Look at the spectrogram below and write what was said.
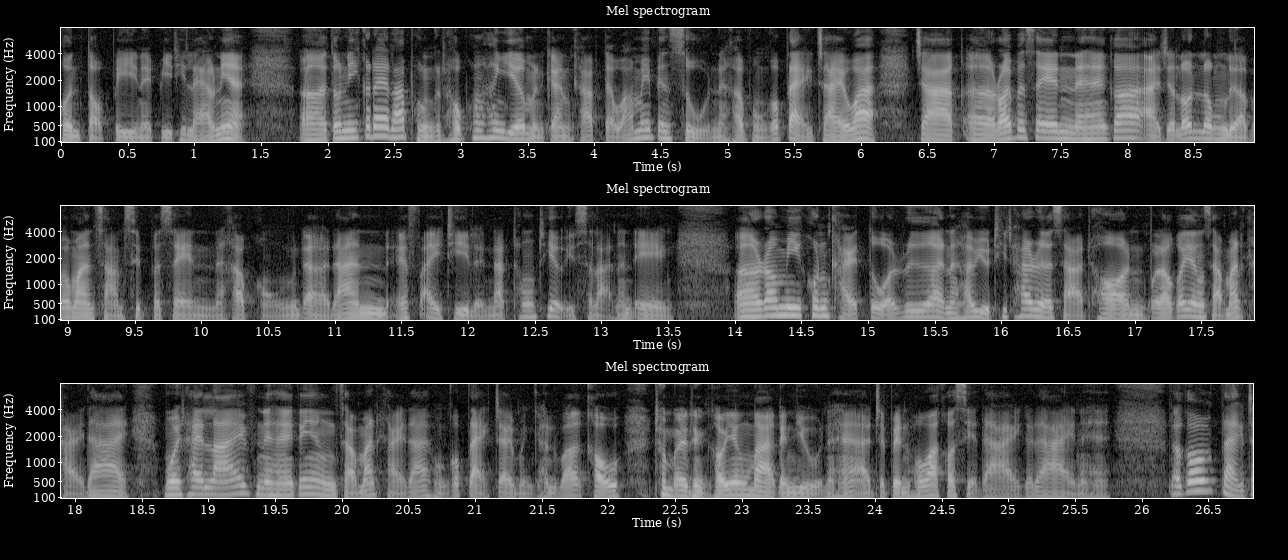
คนต่อปีในปีที่แล้วเนี่ยตรงนี้ก็ได้รับผลกระทบค่อนข้างเยอะเหมือนกันครับ แต่ว่าไม่เป็นศูนย์นะครับผมก็แปลกใจว่าจากร้อยเปอร์เซ็นต์นะฮะก็อาจจะลดลงเหลือประมาณ 30%นะครับของอด้าน FIT หรือนักท่องเที่ยวอิสระนั่นเอง เเรามีคนขายตั๋วเรือนะครับอยู่ที่ท่าเรือสาทรเราก็ยังสามารถขายได้มวยไทยไลฟ์นะฮะก็ยังสามารถขายได้ผมก็แปลกใจเหมือนกันว่าเขาทำไมถึงเขายังมากันอยู่นะฮะอาจจะเป็นเพราะว่าเขาเสียดายก็ได้นะฮะแล้วก็แปลกใจ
